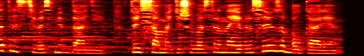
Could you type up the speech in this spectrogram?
138 в Дании, то есть самая дешевая страна Евросоюза – Болгария.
